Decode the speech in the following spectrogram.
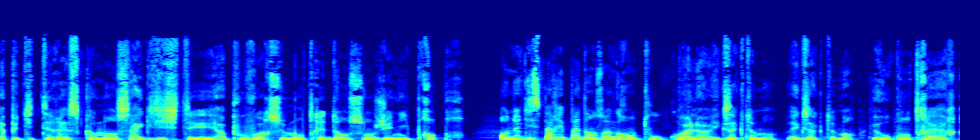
la petite Thérèse commence à exister et à pouvoir se montrer dans son génie propre. On ne disparaît pas dans un grand tout. Quoi. Voilà, exactement, exactement. Et au contraire,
